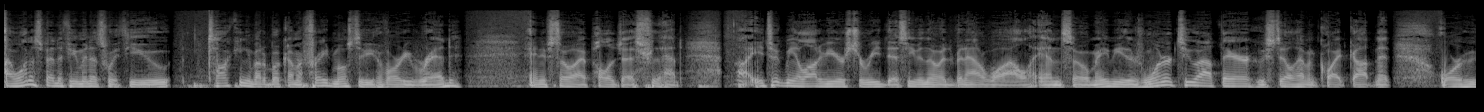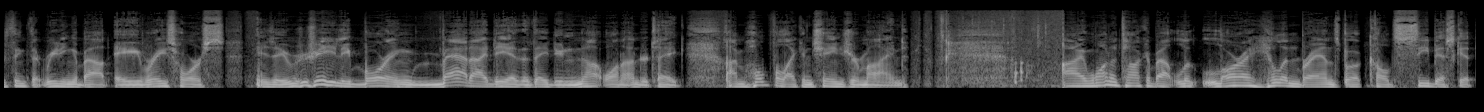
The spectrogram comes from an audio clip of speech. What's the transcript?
I want to spend a few minutes with you talking about a book I'm afraid most of you have already read And if so, I apologize for that. Uh, it took me a lot of years to read this, even though it had been out a while. And so maybe there's one or two out there who still haven't quite gotten it or who think that reading about a racehorse is a really boring, bad idea that they do not want to undertake. I'm hopeful I can change your mind. I want to talk about L- Laura Hillenbrand's book called Seabiscuit,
